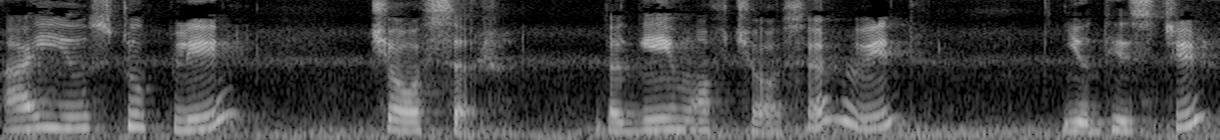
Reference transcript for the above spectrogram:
I used to play chausar the game of chausar with yudhishthir.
